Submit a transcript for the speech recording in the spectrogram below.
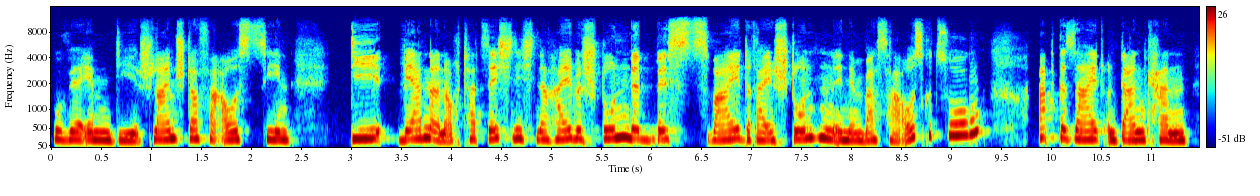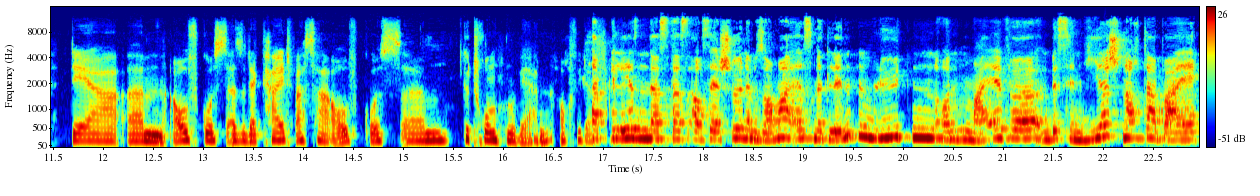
wo wir eben die Schleimstoffe ausziehen. Die werden dann auch tatsächlich eine halbe Stunde bis zwei, drei Stunden in dem Wasser ausgezogen, abgeseit und dann kann der ähm, Aufguss, also der Kaltwasseraufguss, ähm, getrunken werden. Auch wieder. Ich habe gelesen, dass das auch sehr schön im Sommer ist mit Lindenblüten und Malve, ein bisschen Giersch noch dabei,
